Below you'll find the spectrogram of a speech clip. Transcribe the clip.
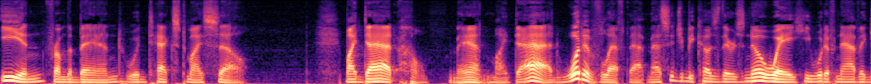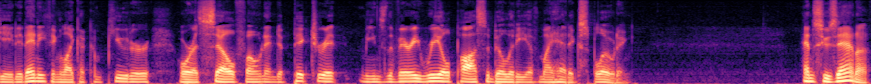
Ian from the band would text my cell. My dad, oh, Man, my dad would have left that message because there's no way he would have navigated anything like a computer or a cell phone, and to picture it means the very real possibility of my head exploding. And Susanna.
